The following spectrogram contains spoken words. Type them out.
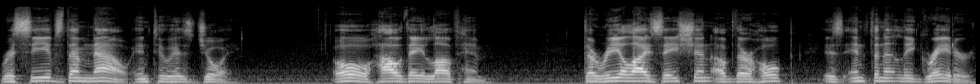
receives them now into his joy. Oh, how they love him! The realization of their hope is infinitely greater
